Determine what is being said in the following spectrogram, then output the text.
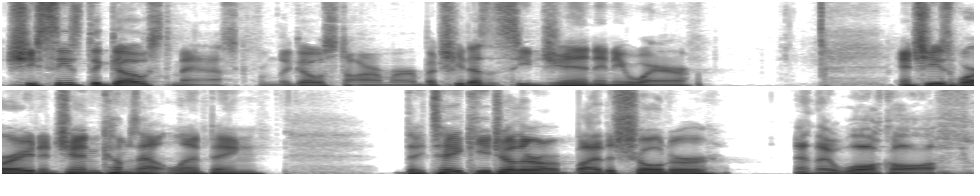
She sees the ghost mask from the ghost armor, but she doesn't see Jin anywhere. And she's worried, and Jin comes out limping. They take each other by the shoulder and they walk off.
